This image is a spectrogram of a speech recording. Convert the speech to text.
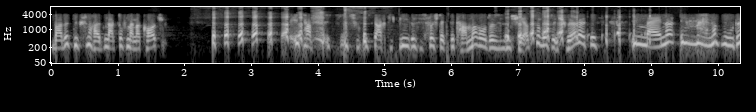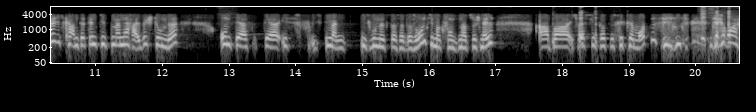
War der Typ schon halbnackt auf meiner Couch. ich, hab, ich, ich, ich, dachte, ich bin, das ist versteckte Kamera oder das ist ein Scherz oder so. Ich schwöre, das in meiner, in meiner Bude, ich kannte den Typen eine halbe Stunde und der, der ist, ich meine, ich wundere, dass er das Wohnzimmer gefunden hat so schnell. Aber ich weiß nicht, was das für Klamotten sind. Der war,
